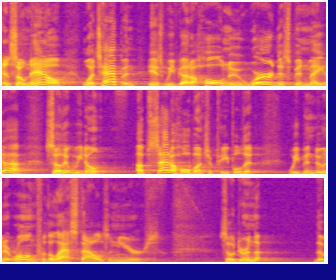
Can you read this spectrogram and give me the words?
And so now what's happened is we've got a whole new word that's been made up so that we don't upset a whole bunch of people that we've been doing it wrong for the last thousand years. So during the, the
